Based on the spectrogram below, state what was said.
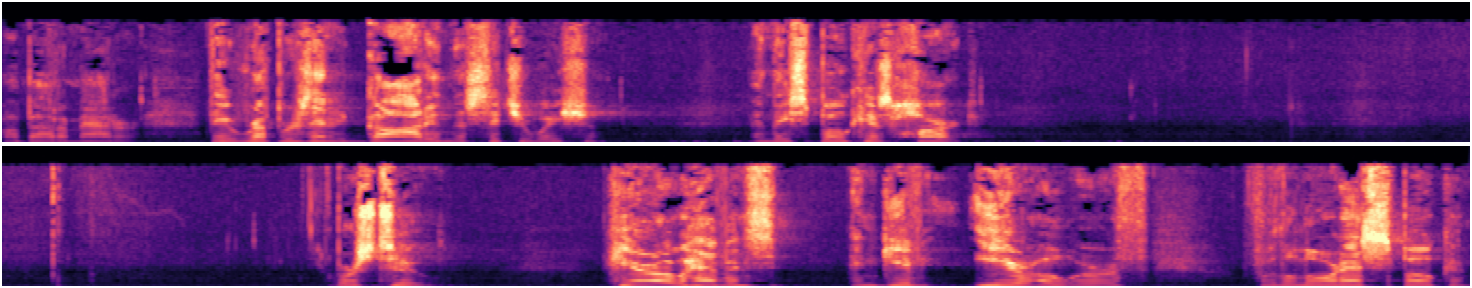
about a matter. They represented God in the situation, and they spoke his heart. Verse 2 Hear, O heavens, and give ear, O earth, for the Lord has spoken.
